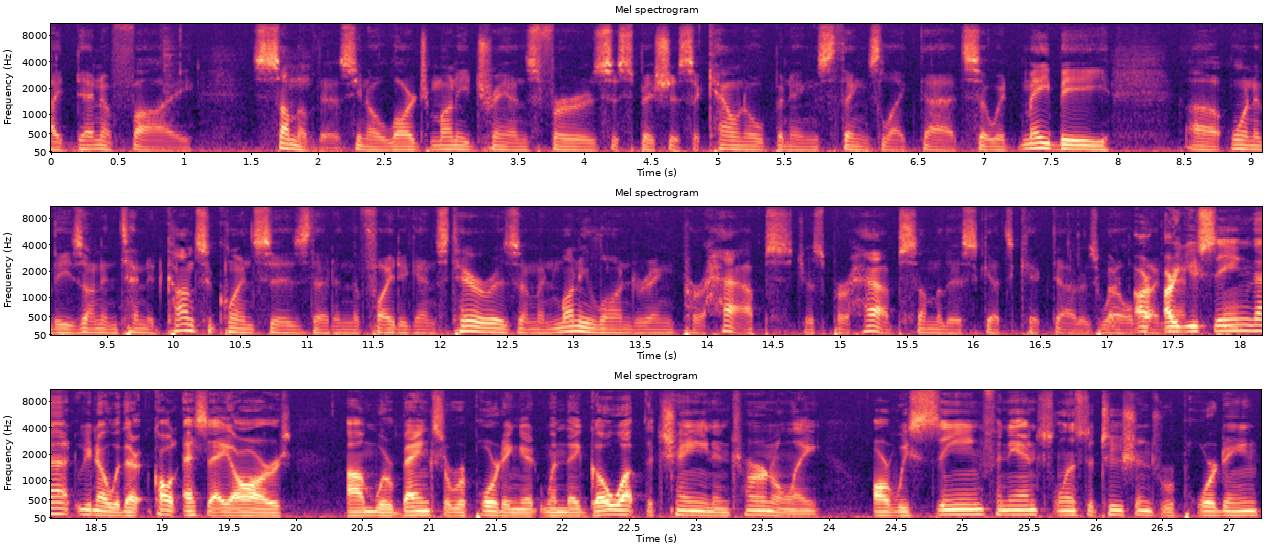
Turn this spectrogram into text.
identify some of this, you know, large money transfers, suspicious account openings, things like that. So it may be uh, one of these unintended consequences that in the fight against terrorism and money laundering, perhaps, just perhaps, some of this gets kicked out as well. Are, are you seeing that? You know, they're called SARs, um, where banks are reporting it. When they go up the chain internally, are we seeing financial institutions reporting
